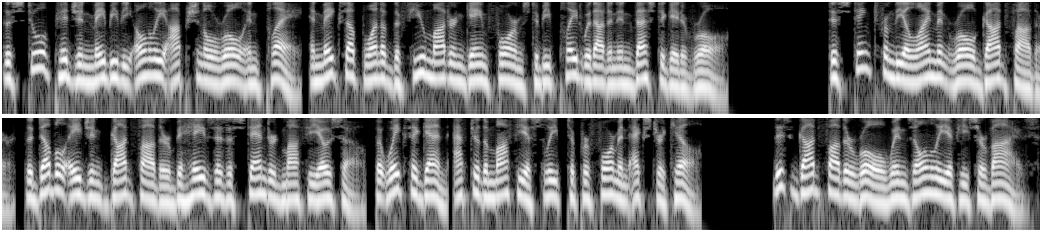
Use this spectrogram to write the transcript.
The stool pigeon may be the only optional role in play, and makes up one of the few modern game forms to be played without an investigative role. Distinct from the alignment role Godfather, the double agent Godfather behaves as a standard mafioso, but wakes again after the mafia sleep to perform an extra kill. This Godfather role wins only if he survives.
